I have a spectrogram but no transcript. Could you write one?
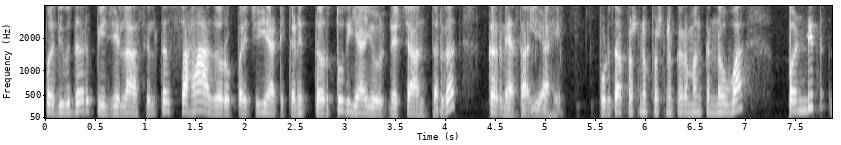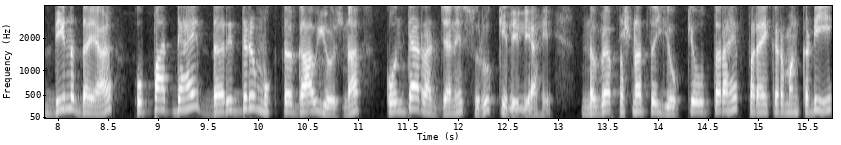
पदवीधर पी जीला असेल तर सहा हजार रुपयाची या ठिकाणी तरतूद या योजनेच्या अंतर्गत करण्यात आली आहे. पुढचा प्रश्न प्रश्न क्रमांक नववा पंडित दीनदयाळ उपाध्याय दरिद्रमुक्त गाव योजना कोणत्या राज्याने सुरू केलेली आहे? नवव्या प्रश्नाचं योग्य उत्तर आहे पर्याय क्रमांक डी.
